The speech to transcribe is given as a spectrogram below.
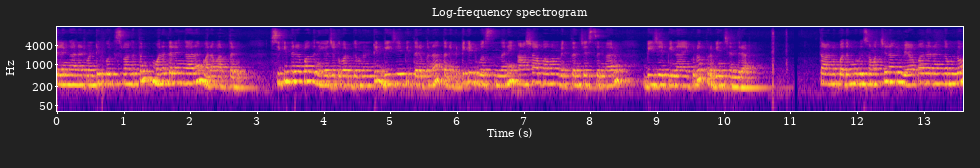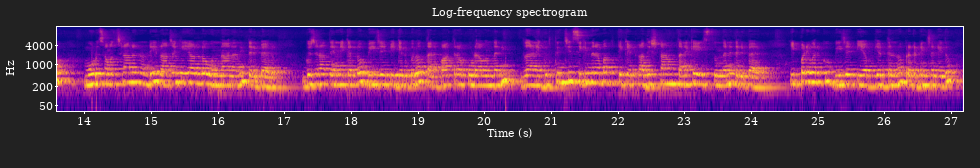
తెలంగాణ ట్వంటీ ఫోర్కి స్వాగతం. మన తెలంగాణ మన వార్తలు. సికింద్రాబాద్ నియోజకవర్గం నుండి బీజేపీ తరపున తనకు టికెట్ వస్తుందని ఆశాభావం వ్యక్తం చేస్తున్నారు బీజేపీ నాయకుడు ప్రవీణ్ చంద్ర. తాను పదమూడు సంవత్సరాలు వ్యాపార రంగంలో మూడు సంవత్సరాల నుండి రాజకీయాల్లో ఉన్నానని తెలిపారు. గుజరాత్ ఎన్నికల్లో బీజేపీ గెలుపులో తన పాత్ర కూడా ఉందని దాన్ని గుర్తించి సికింద్రాబాద్ టికెట్ అధిష్టానం తనకే ఇస్తుందని తెలిపారు. ఇప్పటి వరకు బీజేపీ అభ్యర్థులను ప్రకటించలేదు.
